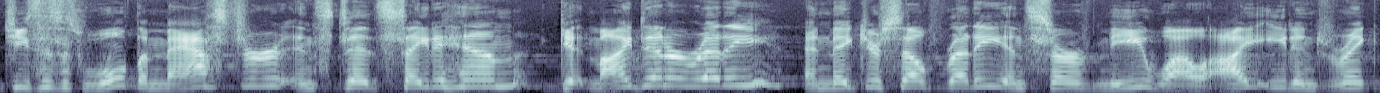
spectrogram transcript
Jesus says, Won't the master instead say to him, Get my dinner ready and make yourself ready and serve me while I eat and drink?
